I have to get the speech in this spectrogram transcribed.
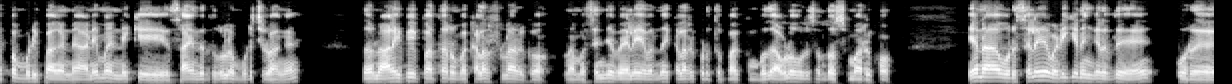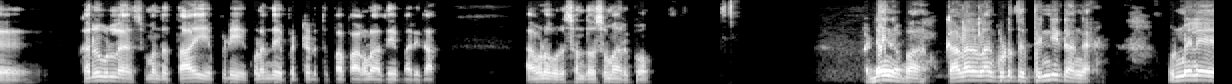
எப்ப முடிப்பாங்கன்னு அநேகமா இன்னைக்கு சாயந்தரத்துக்குள்ள முடிச்சுருவாங்க. அதோ நாளைக்கு போய் பார்த்தா ரொம்ப கலர்ஃபுல்லா இருக்கும். நம்ம செஞ்ச வேலைய வந்து கலர் குடுத்து பார்க்கும்போது அவ்வளோ ஒரு சந்தோஷமா இருக்கும். ஏன்னா, ஒரு சிலைய வடிக்கணுங்கிறது ஒரு கருவுல சுமந்த தாய் எப்படி குழந்தைய பெற்றெடுத்து பார்ப்பாங்களோ, அதே மாரி தான். அவ்வளோ ஒரு சந்தோஷமா இருக்கும். அடேங்கப்பா! கலரெல்லாம் கொடுத்து பின்னிட்டாங்க. உண்மையிலேயே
